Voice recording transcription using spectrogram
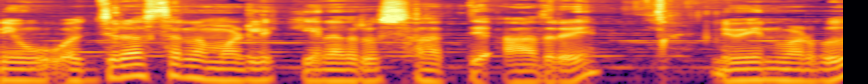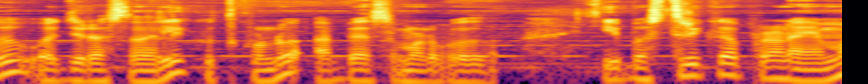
ನೀವು ವಜ್ರಾಸನ ಮಾಡಲಿಕ್ಕೆ ಏನಾದರೂ ಸಾಧ್ಯ ಆದರೆ ನೀವೇನು ಮಾಡ್ಬೋದು, ವಜ್ರಾಸನದಲ್ಲಿ ಕೂತ್ಕೊಂಡು ಅಭ್ಯಾಸ ಮಾಡ್ಬೋದು. ಈ ಭಸ್ತ್ರಿಕಾ ಪ್ರಾಣಾಯಾಮ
